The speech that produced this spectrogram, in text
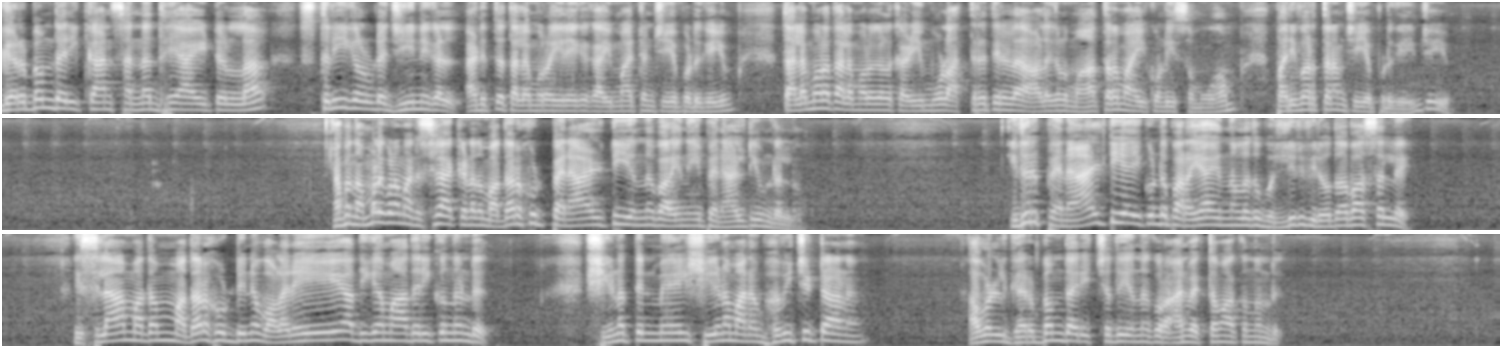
ഗർഭം ധരിക്കാൻ സന്നദ്ധയായിട്ടുള്ള സ്ത്രീകളുടെ ജീനുകൾ അടുത്ത തലമുറയിലേക്ക് കൈമാറ്റം ചെയ്യപ്പെടുകയും തലമുറ തലമുറകൾ കഴിയുമ്പോൾ അത്തരത്തിലുള്ള ആളുകൾ മാത്രമായിക്കൊണ്ട് ഈ സമൂഹം പരിവർത്തനം ചെയ്യപ്പെടുകയും ചെയ്യും. അപ്പം നമ്മളിവിടെ മനസ്സിലാക്കേണ്ടത് മദർഹുഡ് പെനാൽറ്റി എന്ന് പറയുന്ന ഈ പെനാൽറ്റി ഉണ്ടല്ലോ. ഇതൊരു പെനാൽറ്റി ആയിക്കൊണ്ട് പറയുക എന്നുള്ളത് വലിയൊരു വിരോധാഭാസമല്ലേ ഇസ്ലാം മതം മദർഹുഡിനെ വളരെയധികം ആദരിക്കുന്നുണ്ട്. ക്ഷീണത്തിന്മേൽ ക്ഷീണം അനുഭവിച്ചിട്ടാണ് അവൾ ഗർഭം ധരിച്ചത് എന്ന് ഖുർആൻ വ്യക്തമാക്കുന്നുണ്ട്.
